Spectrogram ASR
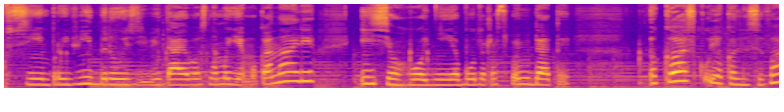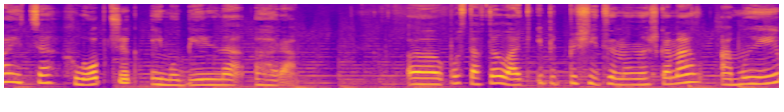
Всім привіт, друзі! Вітаю вас на моєму каналі. І сьогодні я буду розповідати казку, яка називається Хлопчик і мобільна гра. Е, Поставте лайк і підпишіться на наш канал, а ми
